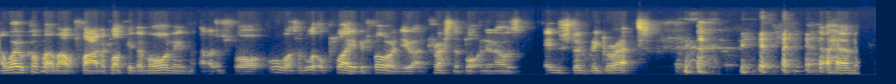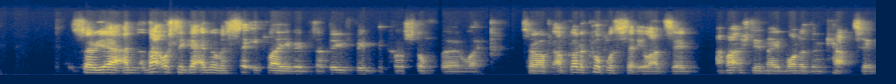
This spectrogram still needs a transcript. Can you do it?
I woke up at about five o'clock in the morning and I just thought, oh, what's a little play before I knew I'd pressed the button and I was instant regret. um, so yeah, and that was to get another City player in because I do think they could stuff Burnley. So I've, I've got a couple of City lads in. I've actually made one of them captain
